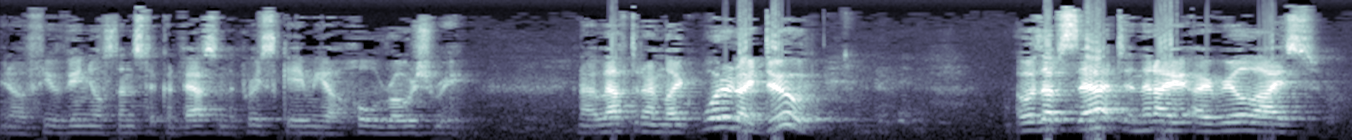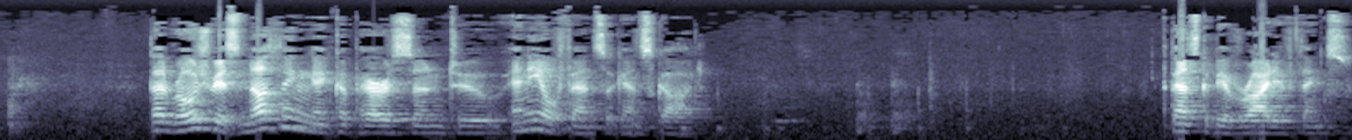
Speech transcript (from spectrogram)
you know a few venial sins to confess, and the priest gave me a whole rosary. And I left and I'm like, what did I do? I was upset, and then I, I realized that rosary is nothing in comparison to any offense against God. The could be a variety of things.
